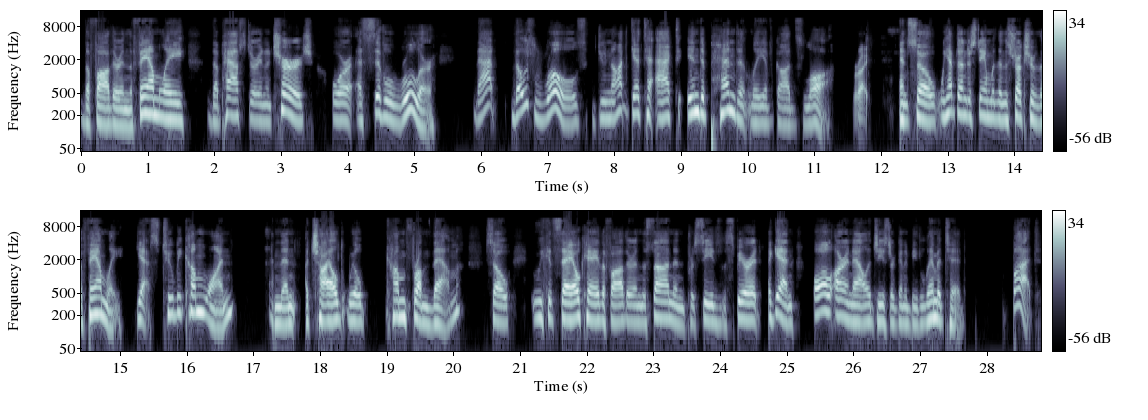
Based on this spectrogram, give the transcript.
the father in the family, the pastor in a church, or a civil ruler, that those roles do not get to act independently of God's law. Right. And so we have to understand within the structure of the family, yes, two become one, and then a child will come from them. So we could say, okay, the father and the son and precedes the spirit. Again, all our analogies are going to be limited, but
